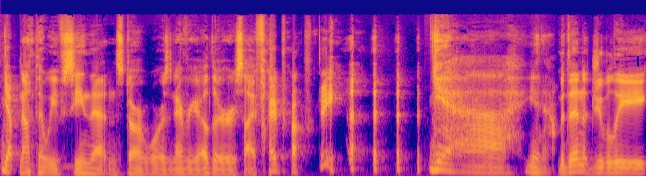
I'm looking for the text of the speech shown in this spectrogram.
Yep. Not that we've seen that in Star Wars and every other sci-fi property. Yeah, you know. but then Jubilee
